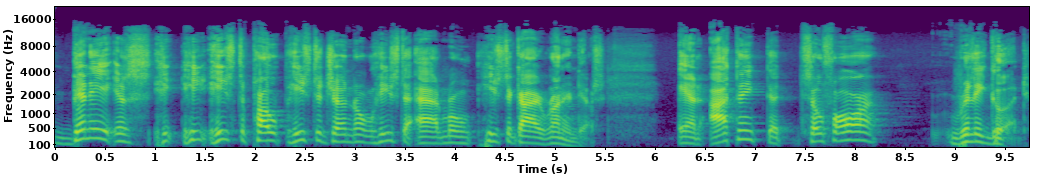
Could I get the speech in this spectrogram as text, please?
Bennie is, he, he, he's the Pope, he's the general, he's the admiral, he's the guy running this. And I think that so far, really good.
